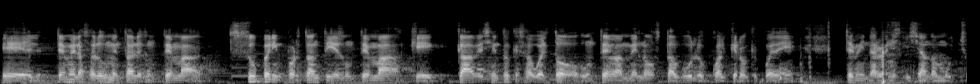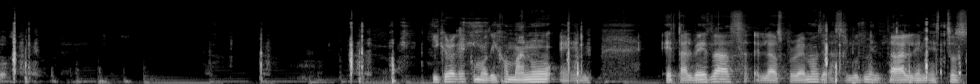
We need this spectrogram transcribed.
el tema de la salud mental es un tema súper importante y es un tema que cada vez siento que se ha vuelto un tema menos tabú, lo cual creo que puede terminar beneficiando a muchos. Y creo que como dijo Manu, eh, tal vez las, los problemas de la salud mental en estos,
